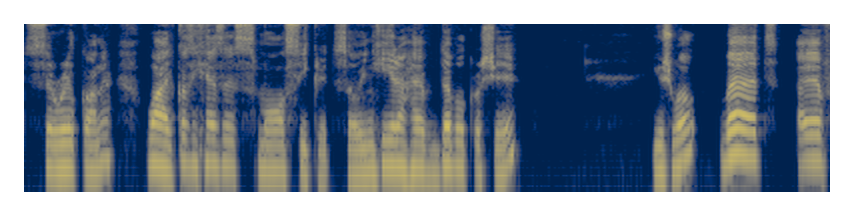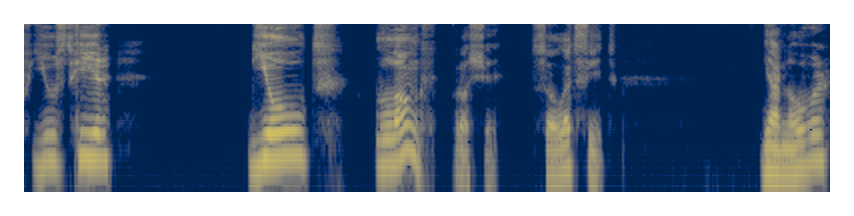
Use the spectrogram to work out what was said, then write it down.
It's a real corner. Why? Because it has a small secret. So in here I have double crochet, usual, but I have used here the old long crochet. So let's see it. Yarn over,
